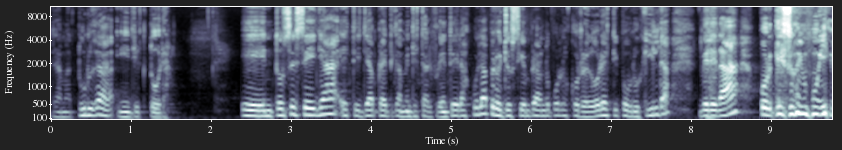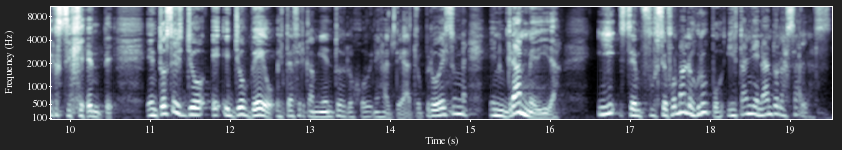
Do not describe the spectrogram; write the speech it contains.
dramaturga y directora. Eh, entonces ella este, ya prácticamente está al frente de la escuela, pero yo siempre ando por los corredores tipo Brujilda, ¿verdad? Porque soy muy exigente. Entonces yo, eh, yo veo este acercamiento de los jóvenes al teatro, pero es una, en gran medida. Y se, se forman los grupos y están llenando las salas.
